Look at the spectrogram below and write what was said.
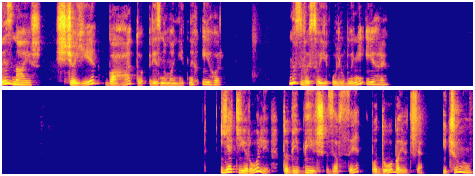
Ти знаєш, що є багато різноманітних ігор. Назви свої улюблені ігри. Які ролі тобі більш за все подобаються і чому?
